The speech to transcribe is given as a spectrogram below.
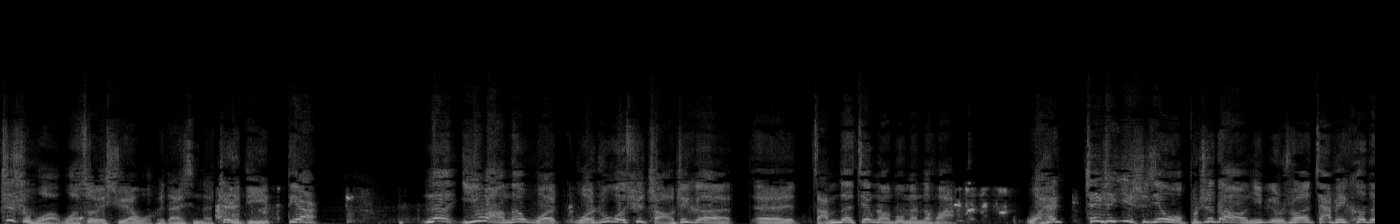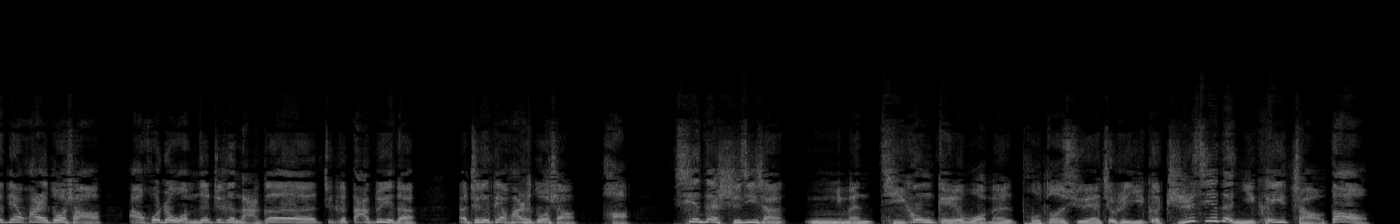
这是我我作为学员我会担心的，这是第一。第二，那以往呢，我我如果去找这个呃咱们的监管部门的话，我还真是一时间我不知道。你比如说加培科的电话是多少啊，或者我们的这个哪个这个大队的呃这个电话是多少？好，现在实际上你们提供给我们普通的学员就是一个直接的，你可以找到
